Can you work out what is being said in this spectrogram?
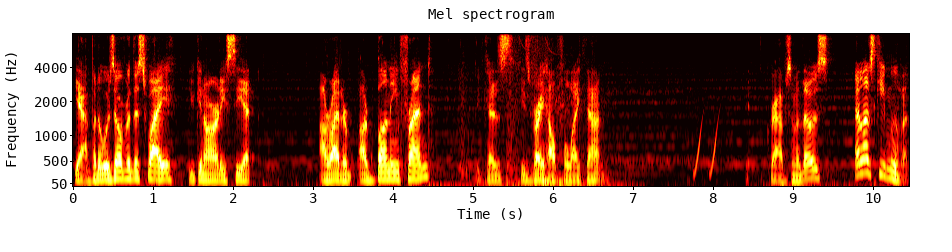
Yeah, but it was over this way. You can already see it. I'll ride our, our bunny friend because he's very helpful like that. Grab some of those and let's keep moving.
